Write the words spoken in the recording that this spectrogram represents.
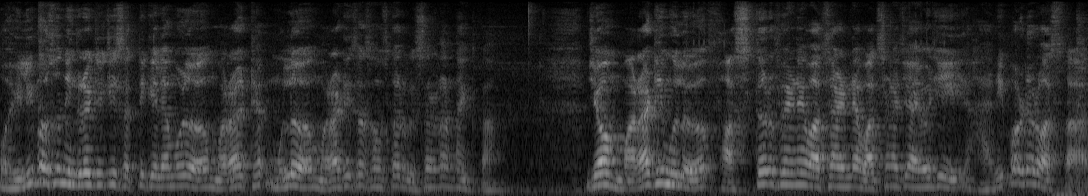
पहिलीपासून इंग्रजीची सक्ती केल्यामुळं मराठ्या मुलं मराठीचा संस्कार विसरणार नाहीत का? जेव्हा मराठी मुलं फास्टर फेणे वाचण्या वाचण्याच्या ऐवजी हॅरी पॉटर वाचतात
